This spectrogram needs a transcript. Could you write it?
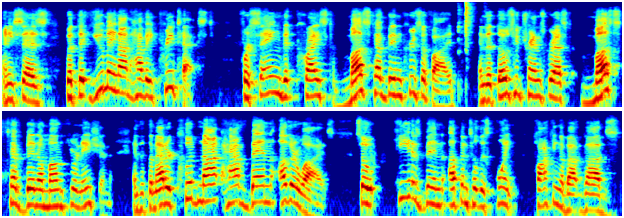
and he says, But that you may not have a pretext for saying that Christ must have been crucified, and that those who transgressed must have been among your nation, and that the matter could not have been otherwise. So he has been up until this point talking about God's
